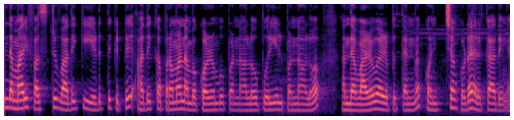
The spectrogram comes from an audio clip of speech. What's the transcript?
இந்த மாதிரி ஃபஸ்ட்டு வதக்கி எடுத்துக்கிட்டு அதுக்கப்புறமா நம்ம குழம்பு பண்ணாலோ பொரியல் பண்ணாலோ அந்த வழவழப்பு தன்மை கொஞ்சம் கூட இருக்காதுங்க.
